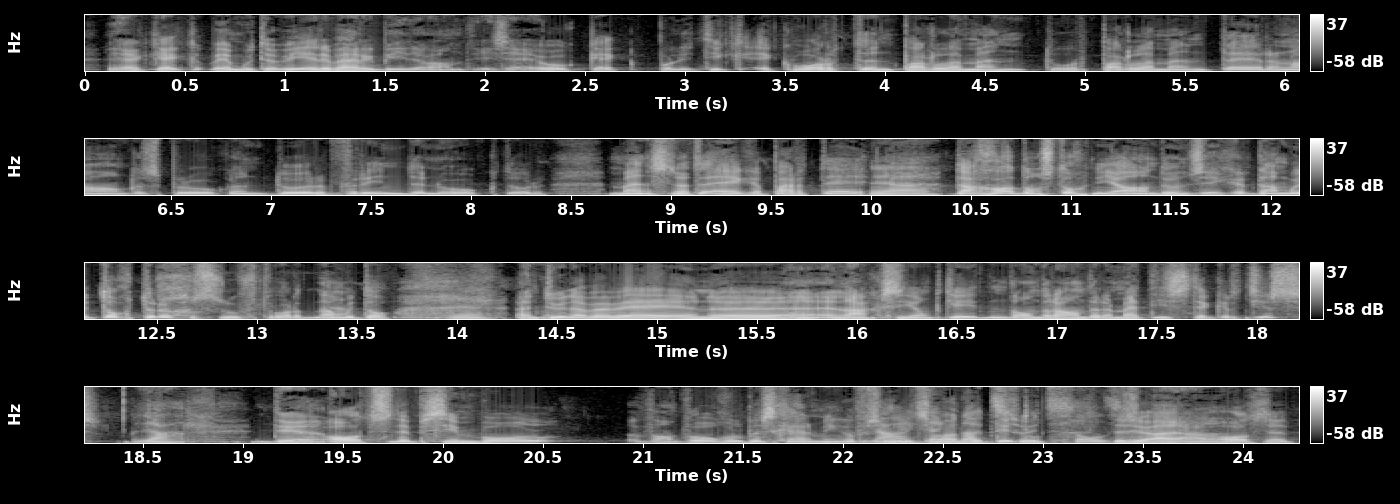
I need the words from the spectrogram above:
ja, kijk, wij moeten weer werk bieden. Want die zei ook, kijk, politiek, ik word in parlement, door parlementairen aangesproken, door vrienden ook, door mensen uit de eigen partij. Ja. Dat gaat ons toch niet aandoen, zeker. Dat moet toch teruggeschroefd worden. Dat moet toch. Ja. En toen hebben wij een, eh, een actie ontketend, onder andere met die stickertjes. Ja. De oudsnip symbool van vogelbescherming of Ja, zoiets. ik denk wat dat de titel. Dus ja, ja, ja. oudsnip,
